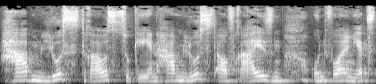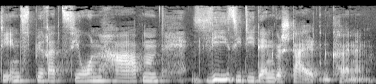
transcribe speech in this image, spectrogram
haben Lust rauszugehen, haben Lust auf Reisen und wollen jetzt die Inspiration haben, wie sie die denn gestalten können.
